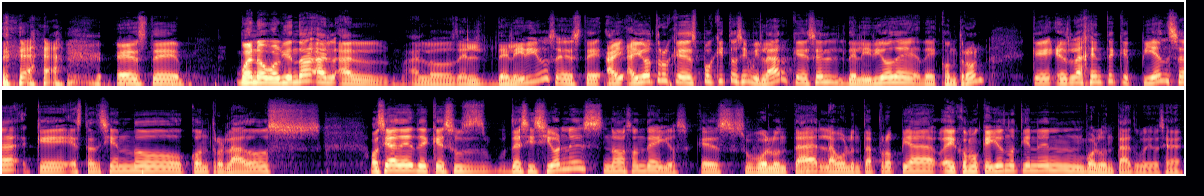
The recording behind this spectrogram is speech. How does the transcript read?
este. Bueno, volviendo al, al- a los del delirios, este, hay, hay otro que es poquito similar, que es el delirio de, de control, que es la gente que piensa que están siendo controlados, o sea, de, de que sus decisiones no son de ellos, que su voluntad, la voluntad propia, eh, como que ellos no tienen voluntad, güey, o sea,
